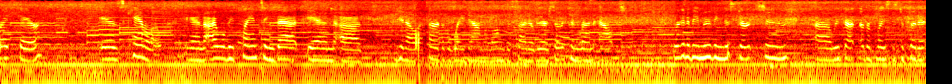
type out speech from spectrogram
right there is cantaloupe. And I will be planting that in, uh, you know, a third of the way down along the side over there so it can run out. We're going to be moving this dirt soon. Uh, we've got other places to put it.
